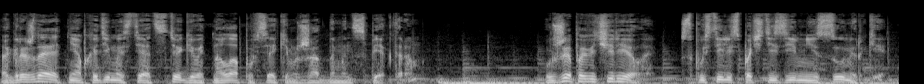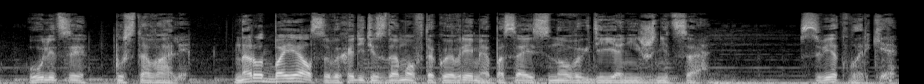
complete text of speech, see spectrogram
ограждая от необходимости отстегивать на лапу всяким жадным инспекторам. Уже повечерело, спустились почти зимние сумерки, улицы пустовали. Народ боялся выходить из домов в такое время, опасаясь новых деяний жнеца. Свет в ларьке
